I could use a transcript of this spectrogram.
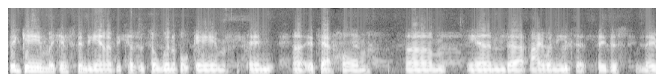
Big game against Indiana because it's a winnable game and uh, it's at home, um, and uh, Iowa needs it. They just they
